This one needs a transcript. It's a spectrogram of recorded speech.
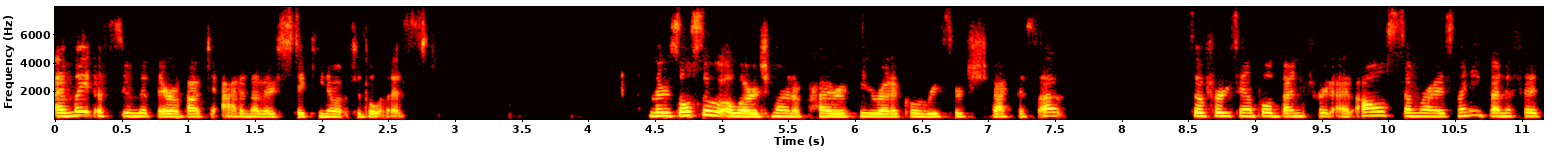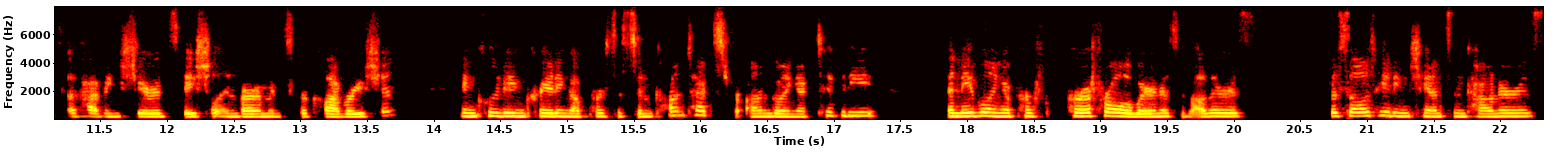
I might assume that they're about to add another sticky note to the list. And there's also a large amount of prior theoretical research to back this up. So for example, Benford et al. summarized many benefits of having shared spatial environments for collaboration, including creating a persistent context for ongoing activity, enabling a per peripheral awareness of others, facilitating chance encounters,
